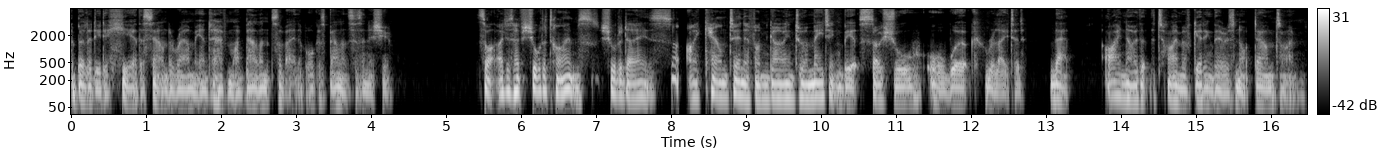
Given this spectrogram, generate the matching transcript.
ability to hear the sound around me and to have my balance available, because balance is an issue. So I just have shorter times, shorter days. I count in if I'm going to a meeting, be it social or work related, that I know that the time of getting there is not downtime.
